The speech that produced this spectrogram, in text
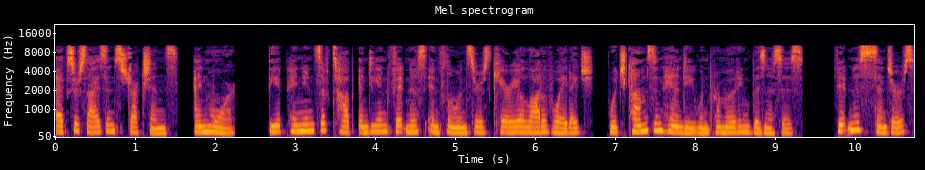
exercise instructions, and more. The opinions of top Indian fitness influencers carry a lot of weightage, which comes in handy when promoting businesses. Fitness centers,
